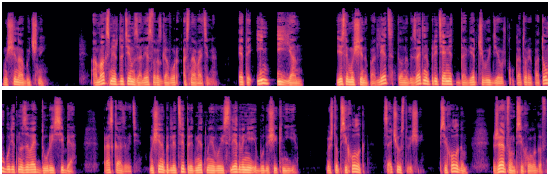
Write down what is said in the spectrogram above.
мужчина обычный. А Макс, между тем, залез в разговор основательно. Это инь и ян. Если мужчина подлец, то он обязательно притянет доверчивую девушку, которая потом будет называть дурой себя. Рассказывайте. Мужчины-подлецы — предмет моего исследования и будущей книги. Вы что, психолог? Сочувствующий. Психологом? Жертвам психологов.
